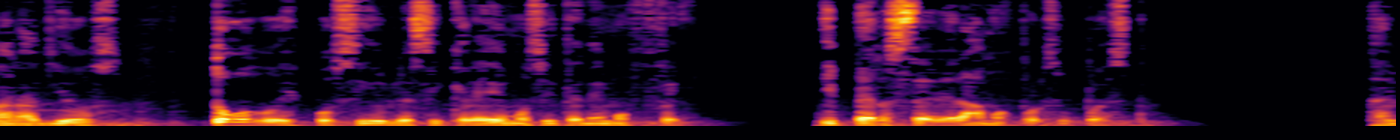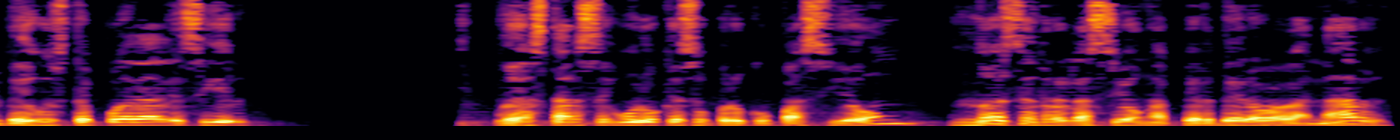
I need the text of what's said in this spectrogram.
para Dios, todo es posible si creemos y tenemos fe. Y perseveramos, por supuesto. Tal vez usted pueda decir, Puede estar seguro que su preocupación no es en relación a perder o a ganar,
